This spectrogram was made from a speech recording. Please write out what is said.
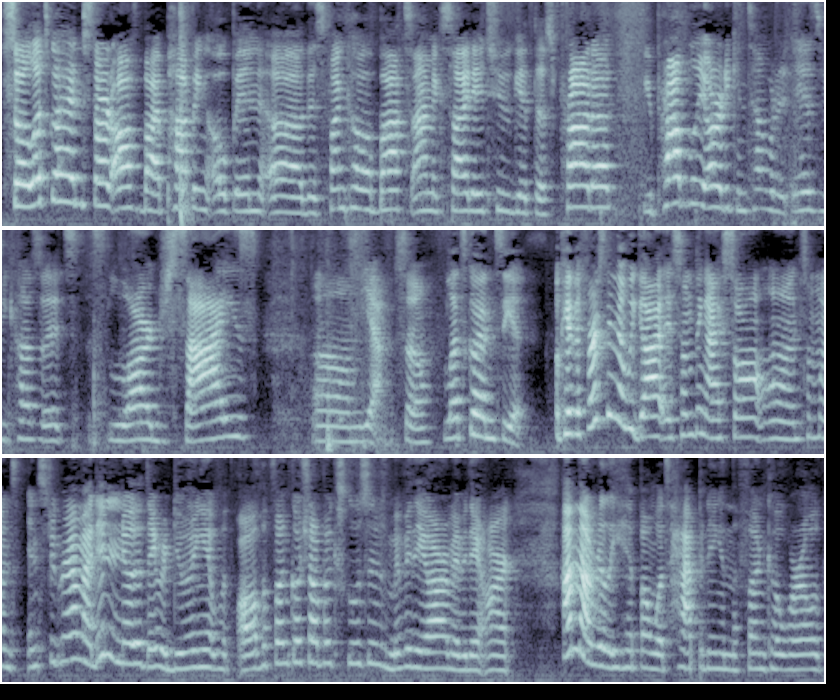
So let's go ahead and start off by popping open uh, this Funko box. I'm excited to get this product. You probably already can tell what it is because it's large size. Um, yeah, so let's go ahead and see it. Okay, the first thing that we got is something I saw on someone's Instagram. I didn't know that they were doing it with all the Funko Shop exclusives. Maybe they are, maybe they aren't. I'm not really hip on what's happening in the Funko world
